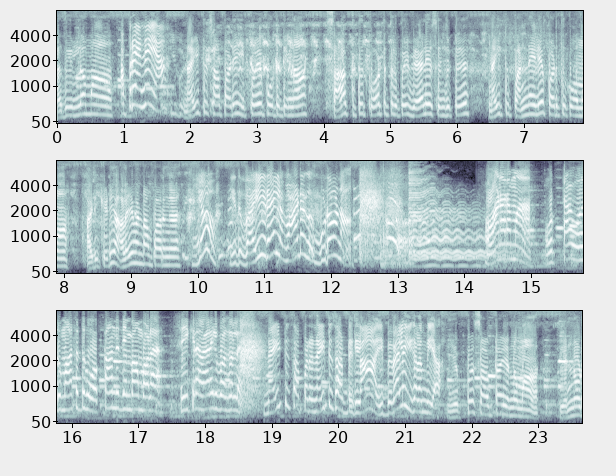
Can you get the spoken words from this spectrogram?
அது இல்லம்மா. அப்புறம் என்னய்யா? நைட்டு சாப்பாடு இப்பவே போட்டுட்டீங்கன்னா சாப்பிட்டுட்டு தோட்டத்துல போய் வேலையை செஞ்சுட்டு நைட்டு பண்ணையிலே படுத்துக்குவோமா அடிக்கடி அலைய வேண்டாம் பாருங்க. யோ இது வயிறா இல்ல வாடகை குடோனா? ஓனரம்மா விட்டா ஒரு மாசத்துக்கு உட்காந்து திம்பான் நைட்டு சாப்பாடு நைட்டு சாப்பிட்டுக்கலாம். இப்ப வேலைக்கு கிளம்பியா? எப்ப சாப்பிட்டா என்னம்மா? என்னோட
